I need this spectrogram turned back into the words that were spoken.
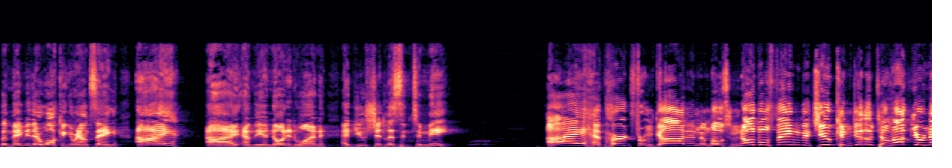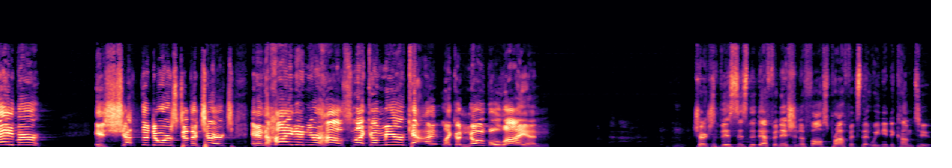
but maybe they're walking around saying, I, I am the anointed one, and you should listen to me. I have heard from God, and the most noble thing that you can do to love your neighbor is shut the doors to the church and hide in your house like a meerkat, like a noble lion. Church, this is the definition of false prophets that we need to come to.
